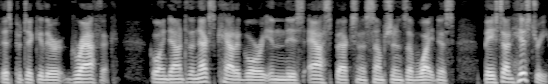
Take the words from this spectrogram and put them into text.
this particular graphic. Going down to the next category in these aspects and assumptions of whiteness based on history.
